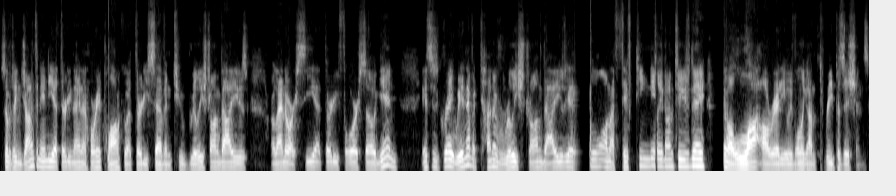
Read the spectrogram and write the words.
So between Jonathan India at 39 and Jorge Polanco at 37, two really strong values. Orlando Arcia at 34. So again, this is great. We didn't have a ton of really strong values yet on a 15 game slate on Tuesday. A lot already. We've only gone three positions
